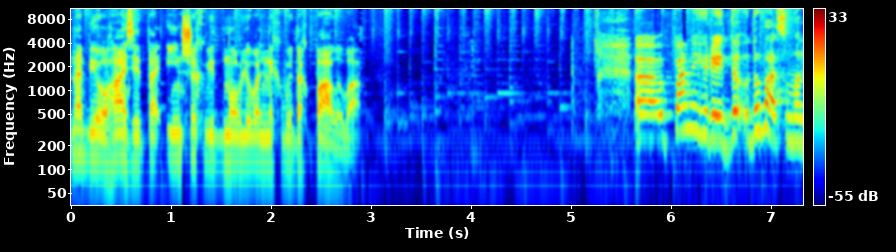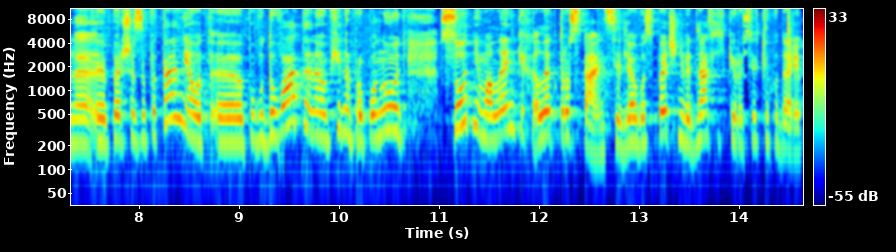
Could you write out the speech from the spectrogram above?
на біогазі та інших відновлювальних видах палива. Е, Пане Юрій, до, до вас у мене е, перше запитання. От е, побудувати необхідно пропонують сотні маленьких електростанцій для обезпечення від наслідків російських ударів.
